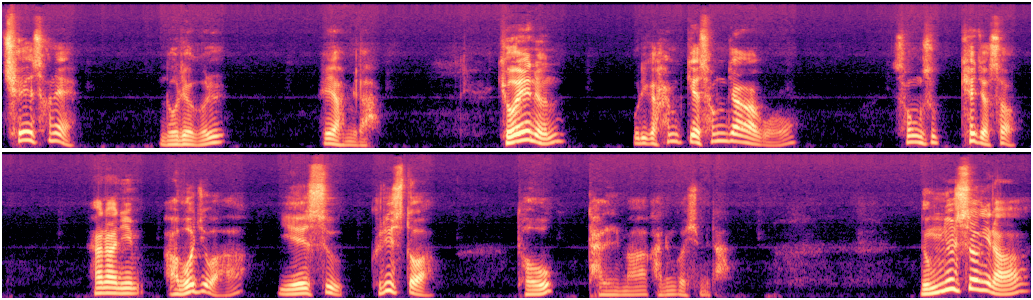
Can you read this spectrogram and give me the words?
최선의 노력을 해야 합니다. 교회는 우리가 함께 성장하고 성숙해져서 하나님 아버지와 예수 그리스도와 더욱 닮아가는 것입니다. 능률성이나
